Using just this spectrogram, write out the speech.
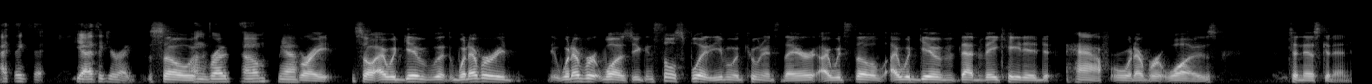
I think that. Yeah, I think you're right. So On the road home, yeah. right. So I would give whatever whatever it was. You can still split even with Kunitz there. I would still I would give that vacated half or whatever it was to Niskanen.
